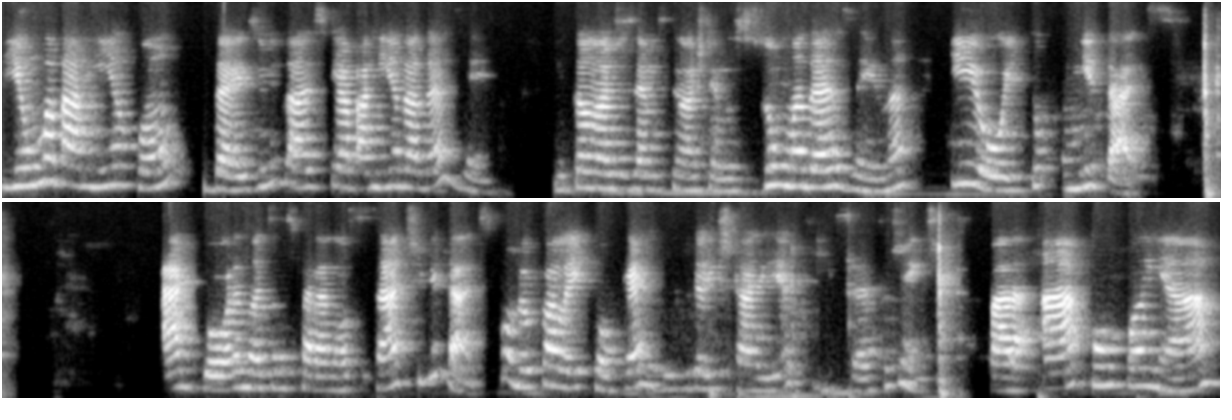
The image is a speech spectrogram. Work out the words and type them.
E uma barrinha com 10 unidades, que é a barrinha da dezena. Então, nós dizemos que nós temos uma dezena e oito unidades. Agora, nós vamos para nossas atividades. Como eu falei, qualquer dúvida, estarei aqui, certo, gente? Para acompanhar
